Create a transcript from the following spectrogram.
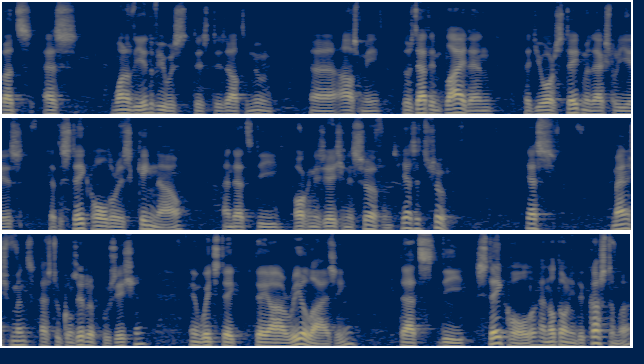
But as one of the interviewers this, this afternoon uh, asked me, does that imply then that your statement actually is that the stakeholder is king now and that the organization is servant? Yes, it's true. Yes, management has to consider a position in which they, they are realizing that the stakeholder, and not only the customer,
